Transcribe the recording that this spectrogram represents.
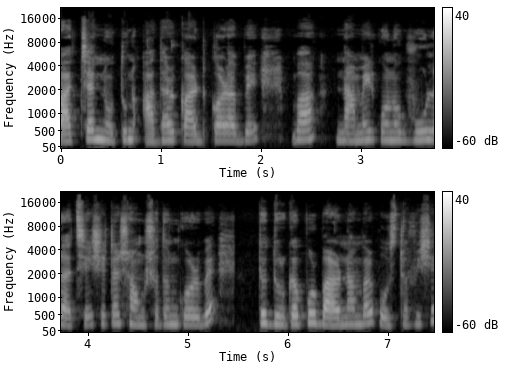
বাচ্চার নতুন আধার কার্ড করাবে বা নামের কোনো ভুল আছে সেটা সংশোধন করবে, তো দুর্গাপুর বারো নম্বর পোস্ট অফিসে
